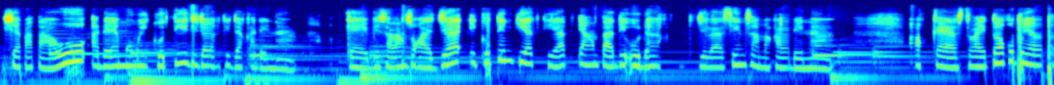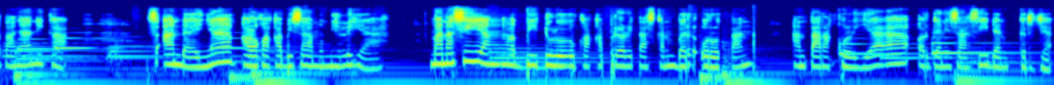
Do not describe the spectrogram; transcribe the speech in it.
Siapa tahu ada yang mau mengikuti jejak-jejak Kadena. Oke, bisa langsung aja ikutin kiat-kiat yang tadi udah jelasin sama Kadena. Oke, setelah itu aku punya pertanyaan nih Kak seandainya kalau kakak bisa memilih ya, mana sih yang lebih dulu kakak prioritaskan berurutan antara kuliah, organisasi, dan kerja?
